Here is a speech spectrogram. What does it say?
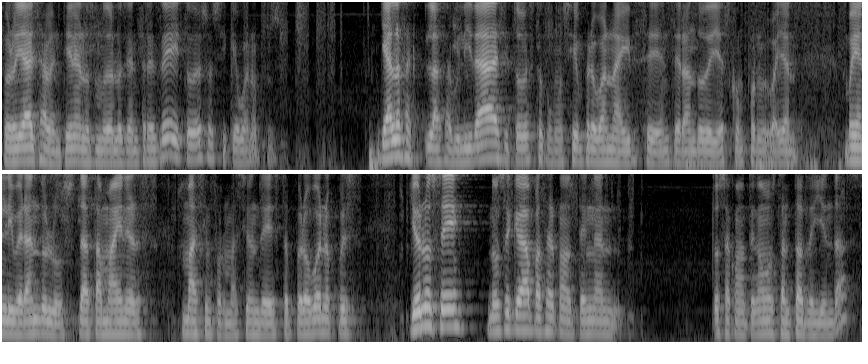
pero ya saben, tienen los modelos ya en 3D y todo eso, así que bueno, pues ya las, las habilidades y todo esto como siempre van a irse enterando de ellas conforme vayan, vayan liberando los data miners más información de esto. Pero bueno, pues yo no sé, no sé qué va a pasar cuando tengan, o sea, cuando tengamos tantas leyendas.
